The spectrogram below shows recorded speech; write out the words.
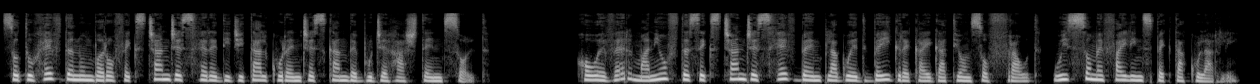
so to have the number of exchanges here digital currencies can be budget and sold. However, many of the exchanges have been plagued by allegations of fraud, with some failing spectacularly.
